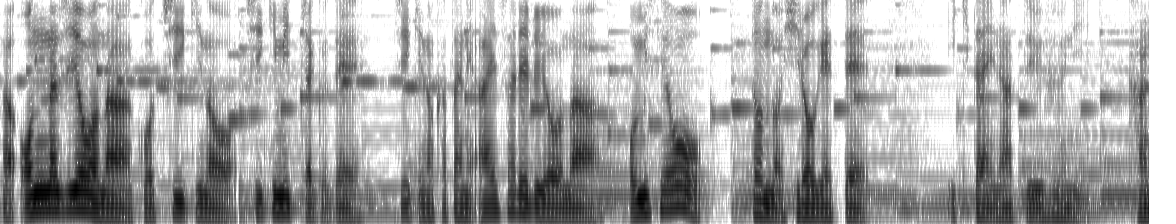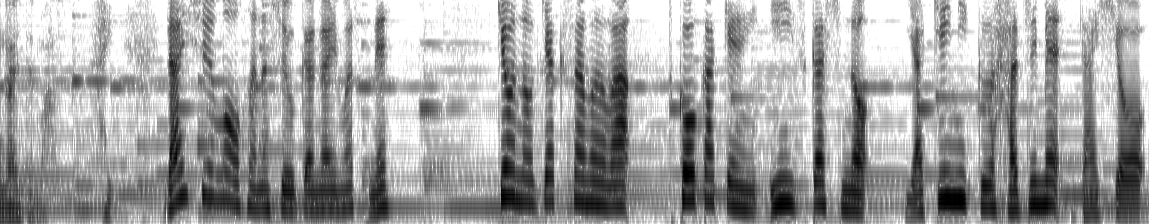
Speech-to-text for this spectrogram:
まあ、同じようなこう地域の地域密着で地域の方に愛されるようなお店をどんどん広げていきたいなというふうに考えてます。はい、来週もお話を伺いますね。今日のお客様は福岡県飯塚市の焼肉はじめ代表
